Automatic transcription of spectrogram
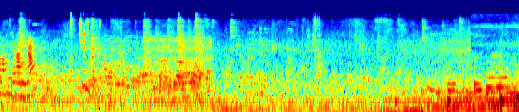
토마토랑 계란이랑 치즈가 들어가. 진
